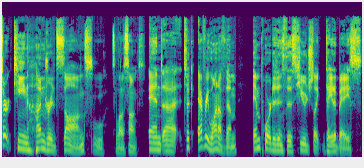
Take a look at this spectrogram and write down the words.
1,300 songs Ooh, it's a lot of songs. and uh, took every one of them, imported into this huge like database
